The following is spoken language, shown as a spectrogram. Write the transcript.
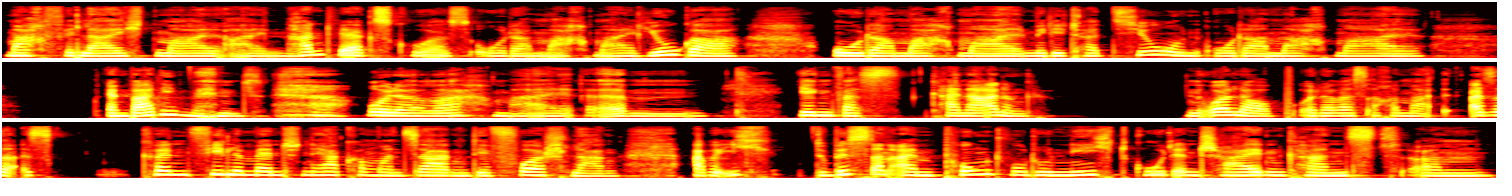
mach vielleicht mal einen Handwerkskurs oder mach mal Yoga oder mach mal Meditation oder mach mal Embodiment oder mach mal ähm, irgendwas, keine Ahnung, einen Urlaub oder was auch immer. Also es können viele Menschen herkommen und sagen, dir vorschlagen. Aber ich, du bist an einem Punkt, wo du nicht gut entscheiden kannst, ähm,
